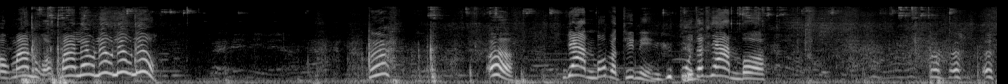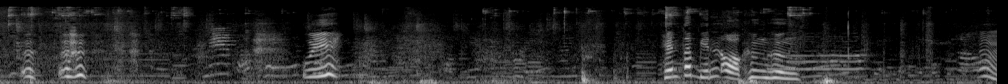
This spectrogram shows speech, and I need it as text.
ออกมาลูกออกมาเร็วเร็วเร็วเร็วเออเออย่านบ่บัดที่นี่หูจักย่านบ่ออเออเออเออเอออุ้ยเห็นตะบินออกหึงหึงอืม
